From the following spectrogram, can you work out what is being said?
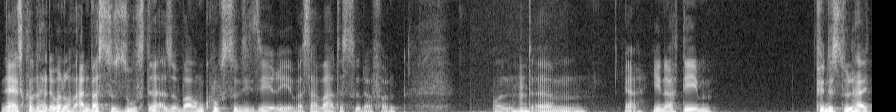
Na, es kommt halt immer darauf an, was du suchst. Ne? Also warum guckst du die Serie? Was erwartest du davon? Und mhm. ähm, ja, je nachdem findest du halt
